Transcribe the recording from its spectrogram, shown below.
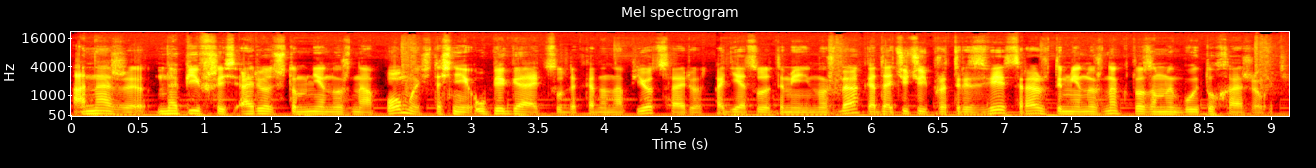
Она же, напившись, орет, что мне нужна помощь, точнее, убегает отсюда, когда напьется, орет, ходи отсюда, ты мне не нужна. Когда чуть-чуть протрезвеет, сразу же ты мне нужна, кто за мной будет ухаживать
